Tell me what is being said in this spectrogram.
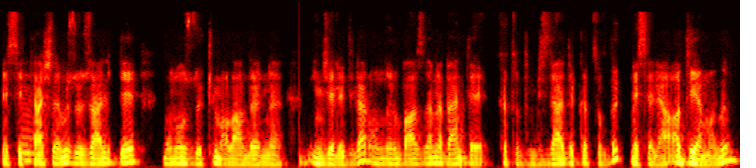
Meslektaşlarımız özellikle monoz döküm alanlarını incelediler. Onların bazılarına ben de katıldım. Bizler de katıldık. Mesela Adıyaman'ın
